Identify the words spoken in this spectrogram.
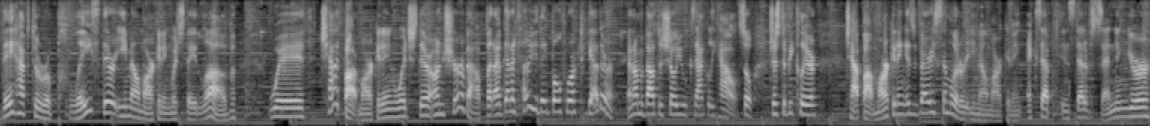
they have to replace their email marketing, which they love, with chatbot marketing, which they're unsure about. But I've got to tell you, they both work together, and I'm about to show you exactly how. So, just to be clear, Chatbot marketing is very similar to email marketing, except instead of sending your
